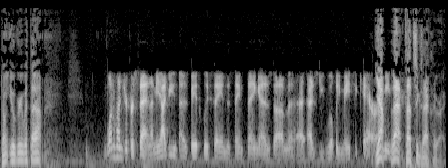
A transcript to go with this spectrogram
Don't you agree with that? One hundred percent. I mean, I view that as basically saying the same thing as um, as you will be made to care. Yeah, I mean, that that's exactly right.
